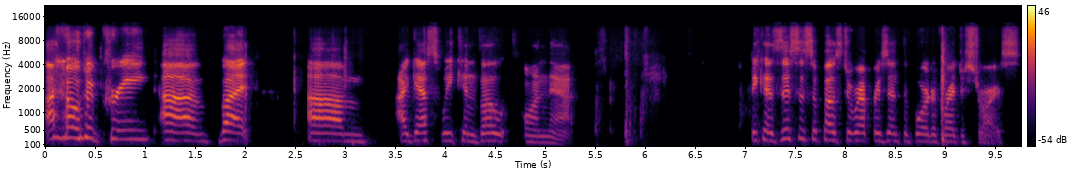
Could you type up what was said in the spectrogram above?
I don't agree, uh, but um, I guess we can vote on that because this is supposed to represent the Board of Registrars.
